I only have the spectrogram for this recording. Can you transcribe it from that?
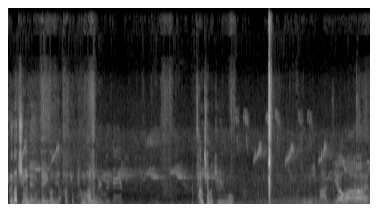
끊어치면 되는데 이거는 약간 좀 경사면대로 상체만 기울이고 이런 식으로. 아, 뛰어가. 네.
